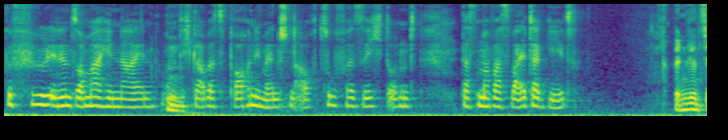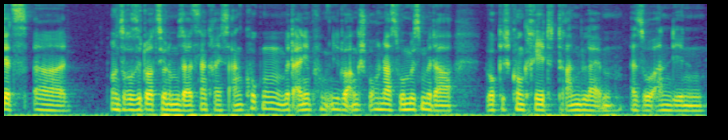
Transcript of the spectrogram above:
Gefühl in den Sommer hinein. Und hm. ich glaube, es brauchen die Menschen auch Zuversicht und dass mal was weitergeht. Wenn wir uns jetzt äh, unsere Situation im Salznerkreis angucken, mit all den Punkten, die du angesprochen hast, wo müssen wir da wirklich konkret dranbleiben? Also an den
